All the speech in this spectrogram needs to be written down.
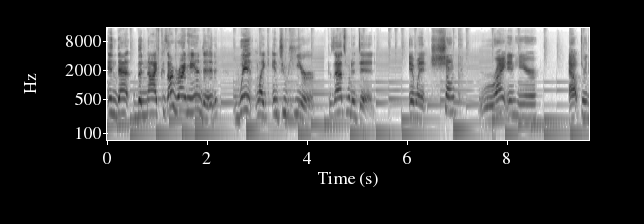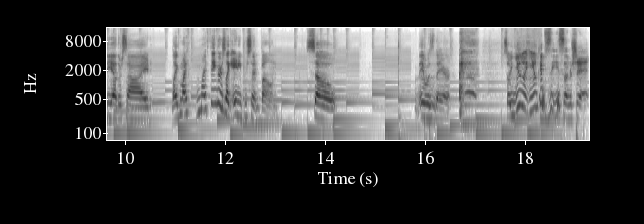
in that the knife, because I'm right-handed, went like into here, because that's what it did. It went chunk right in here, out through the other side. Like my my finger's like 80% bone. So it was there. so you you can see some shit.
